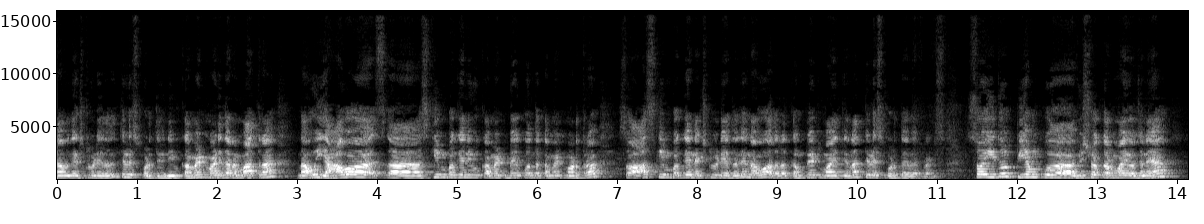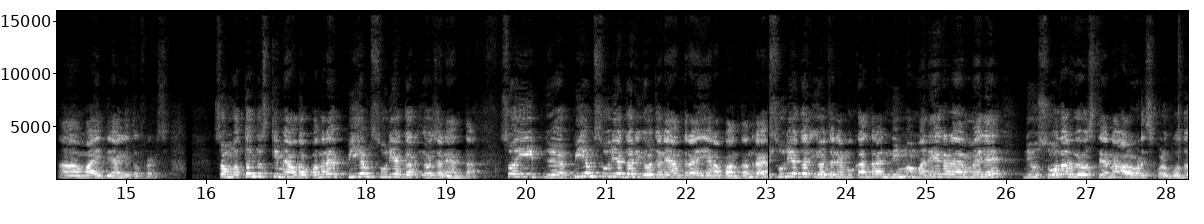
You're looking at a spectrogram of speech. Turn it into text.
ನಾವು ನೆಕ್ಸ್ಟ್ ವಿಡಿಯೋದಲ್ಲಿ ತಿಳಿಸ್ಕೊಡ್ತೀವಿ. ನೀವು ಕಮೆಂಟ್ ಮಾಡಿದರೆ ಮಾತ್ರ ನಾವು ಯಾವ ಸ್ಕೀಮ್ ಬಗ್ಗೆ ನೀವು ಕಮೆಂಟ್ ಬೇಕು ಅಂತ ಕಮೆಂಟ್ ಮಾಡ್ತಾರೋ ಸೊ ಆ ಸ್ಕೀಮ್ ಬಗ್ಗೆ ನೆಕ್ಸ್ಟ್ ವಿಡಿಯೋದಲ್ಲಿ ನಾವು ಅದರ ಕಂಪ್ಲೀಟ್ ಮಾಹಿತಿಯನ್ನು ತಿಳಿಸ್ಕೊಡ್ತೇವೆ ಫ್ರೆಂಡ್ಸ್ ಸೊ ಇದು ಪಿ ಎಂ ವಿಶ್ವಕರ್ಮ ಯೋಜನೆಯ ಮಾಹಿತಿ ಆಗಿತ್ತು ಫ್ರೆಂಡ್ಸ್ ಸೊ ಮತ್ತೊಂದು ಸ್ಕೀಮ್ ಯಾವುದಪ್ಪ ಅಂದ್ರೆ ಪಿ ಎಂ ಸೂರ್ಯಗರ್ ಯೋಜನೆ ಅಂತ. ಸೊ ಈ ಪಿ ಎಂ ಸೂರ್ಯಗರ್ ಯೋಜನೆ ಅಂದ್ರೆ ಏನಪ್ಪಾ ಅಂತಂದ್ರೆ ಸೂರ್ಯಘರ್ ಯೋಜನೆ ಮುಖಾಂತರ ನಿಮ್ಮ ಮನೆಗಳ ಮೇಲೆ ನೀವು ಸೋಲಾರ್ ವ್ಯವಸ್ಥೆಯನ್ನ ಅಳವಡಿಸ್ಕೊಳ್ಬಹುದು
